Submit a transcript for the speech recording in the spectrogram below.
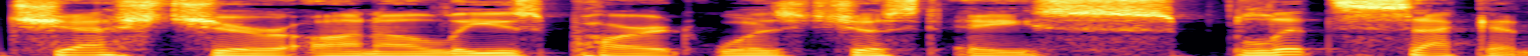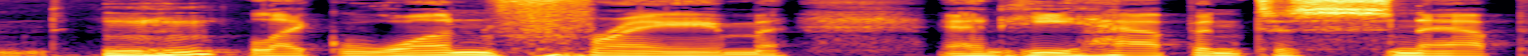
gesture on Ali's part was just a split 2nd mm-hmm. like one frame, and he happened to snap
